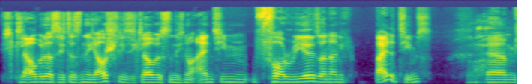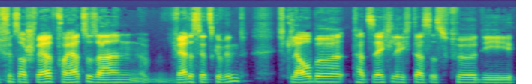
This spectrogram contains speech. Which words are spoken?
Ich glaube, dass sich das nicht ausschließt. Ich glaube, es ist nicht nur ein Team for real, sondern ich, beide Teams. Oh. Ähm, ich finde es auch schwer vorherzusagen, wer das jetzt gewinnt. Ich glaube tatsächlich, dass es für die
